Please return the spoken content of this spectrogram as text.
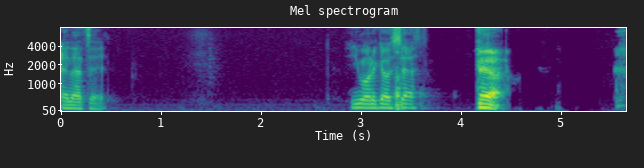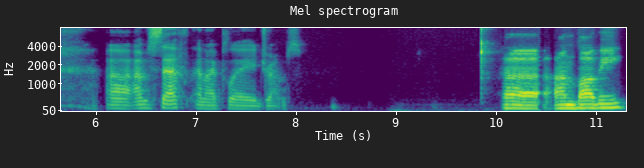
and that's it. You want to go, Seth? Yeah. Uh, I'm Seth, and I play drums. Uh, I'm Bobby,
